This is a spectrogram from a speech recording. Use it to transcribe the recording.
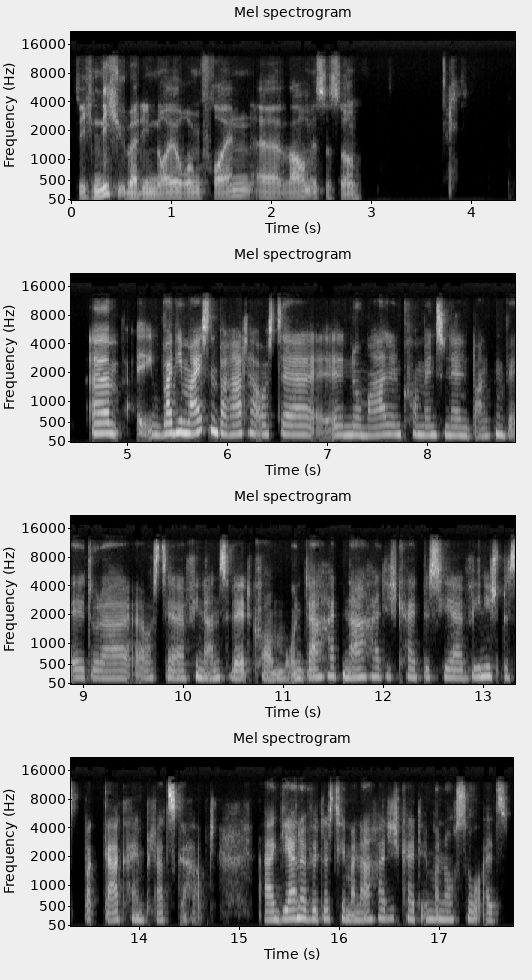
sich nicht über die Neuerung freuen. Äh, warum ist es so? Ähm, weil die meisten Berater aus der äh, normalen konventionellen Bankenwelt oder äh, aus der Finanzwelt kommen. Und da hat Nachhaltigkeit bisher wenig bis gar keinen Platz gehabt. Äh, gerne wird das Thema Nachhaltigkeit immer noch so als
